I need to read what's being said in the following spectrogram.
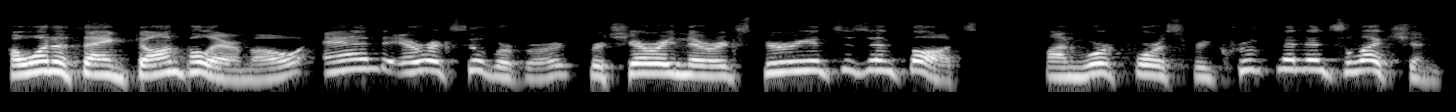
I want to thank Dawn Palermo and Eric Silverberg for sharing their experiences and thoughts on workforce recruitment and selection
